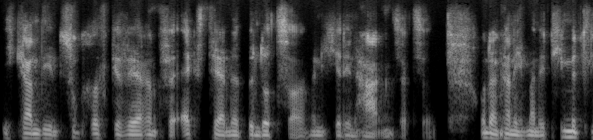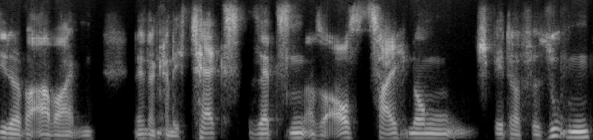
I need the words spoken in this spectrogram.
ich kann den Zugriff gewähren für externe Benutzer, wenn ich hier den Haken setze. Und dann kann ich meine Teammitglieder bearbeiten. Ne, dann kann ich Tags setzen, also Auszeichnungen später für Suchen,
